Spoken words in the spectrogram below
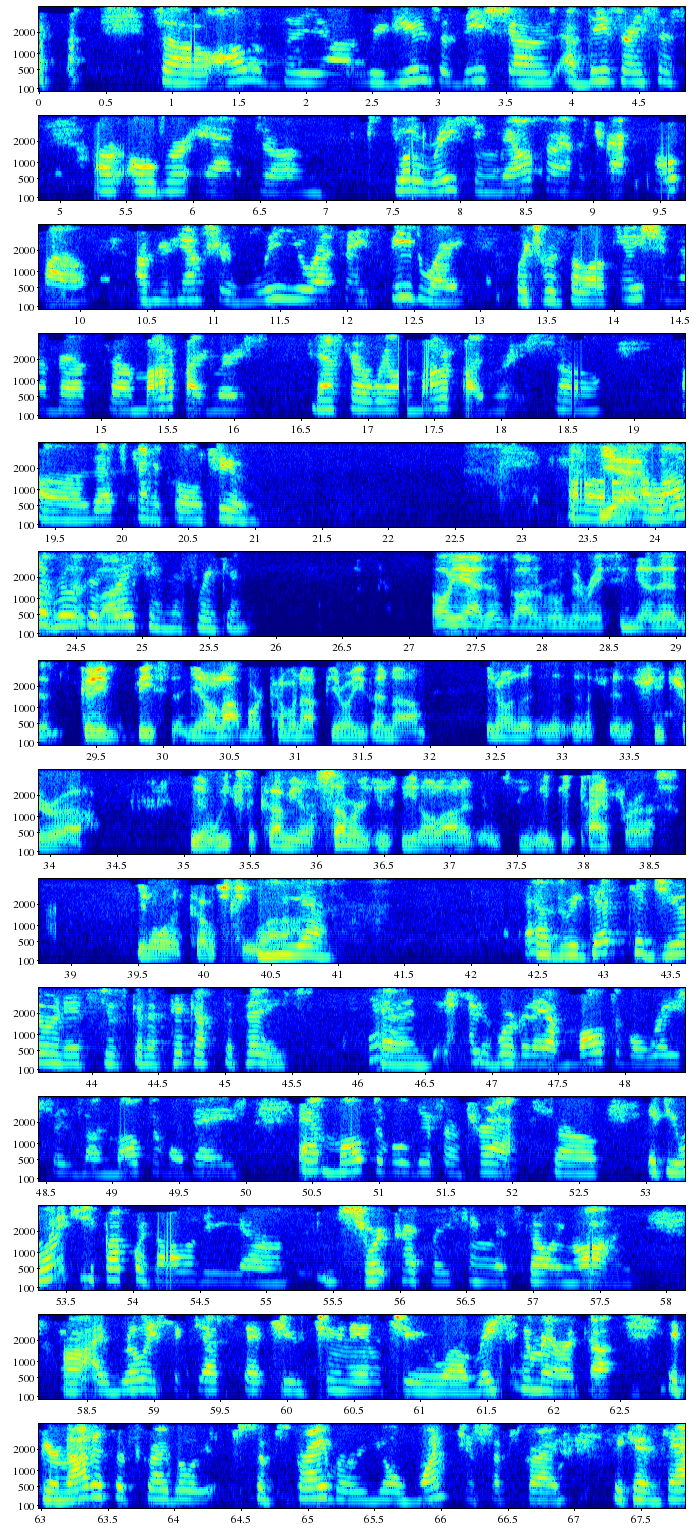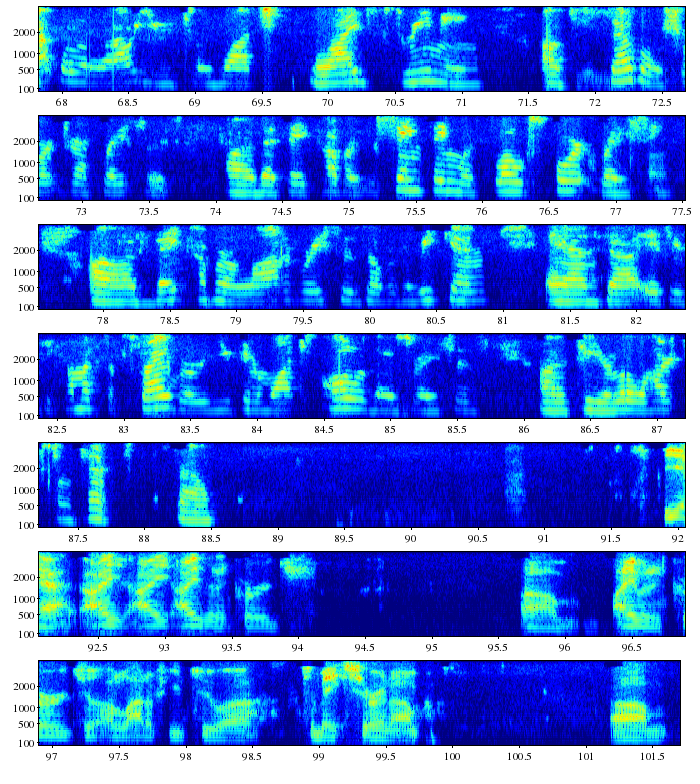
so all of the uh, reviews of these shows, of these races, are over at um, FloRacing. They also have a track profile of New Hampshire's Lee USA Speedway, which was the location of that uh, modified race, NASCAR Whelen Modified race. So uh, that's kind of cool too. Uh, yeah, a lot of real good racing this weekend. Oh yeah, there's a lot of real good racing. Yeah, there's going to be you know a lot more coming up. You know, even um, you know in the, in the, in the future, uh, you know, weeks to come. You know, summer is usually you know a lot of it's usually a good time for us. You know, when it comes to uh, yes. As we get to June, it's just going to pick up the pace and we're going to have multiple races on multiple days at multiple different tracks. So if you want to keep up with all of the uh, short track racing that's going on, uh, I really suggest that you tune in to uh, Racing America. If you're not a subscriber, subscriber, you'll want to subscribe because that will allow you to watch live streaming of several short track races uh, that they cover. The same thing with Flow Sport Racing. Uh, they cover a lot of races over the weekend, and uh, if you become a subscriber, you can watch all of those races uh, to your little heart's content. So. Yeah, I I I would encourage um, I would encourage a lot of you to uh, to make sure and um, um,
